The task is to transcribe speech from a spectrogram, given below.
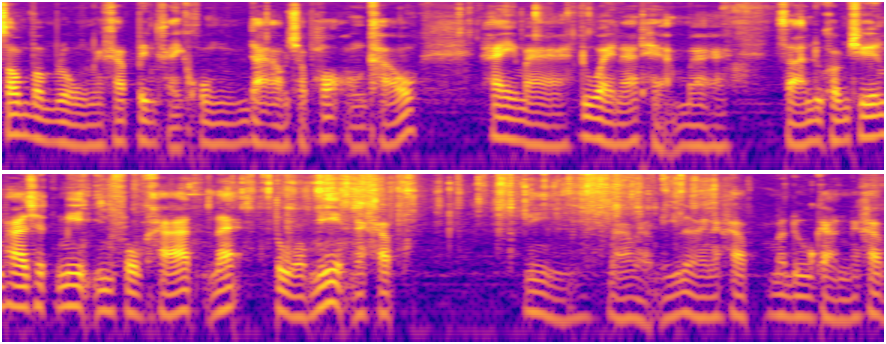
ซ่อมบำรุงนะครับ เป็นไขควงดาวเฉพาะของเขาให้มาด้วยนะ แถมมาสารดูดความชื้นผ้าเช็ดมีด info card และตัวมีดนะครับ นี่มาแบบนี้เลยนะครับ มาดูกันนะครับ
